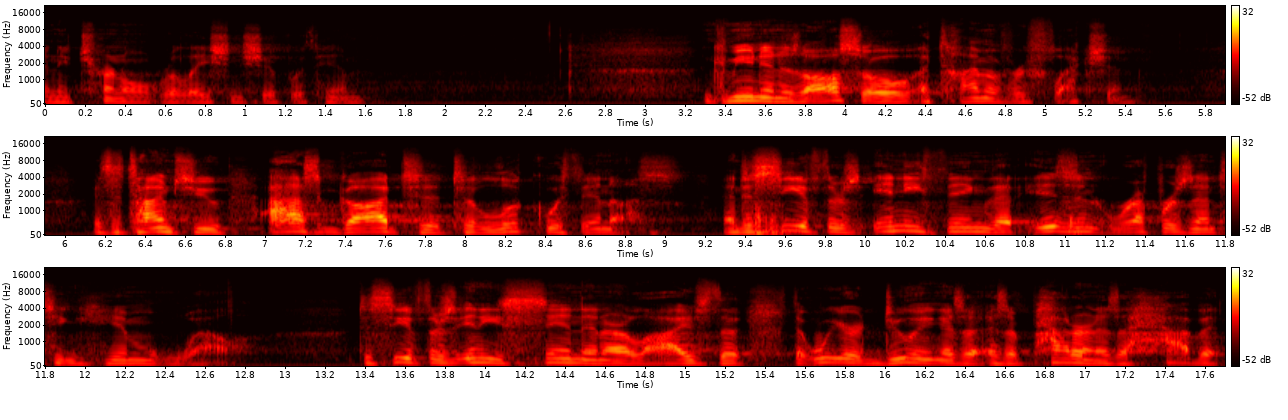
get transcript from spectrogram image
an eternal relationship with Him. And communion is also a time of reflection. It's a time to ask God to, to look within us and to see if there's anything that isn't representing Him well, to see if there's any sin in our lives that, that we are doing as a, as a pattern, as a habit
